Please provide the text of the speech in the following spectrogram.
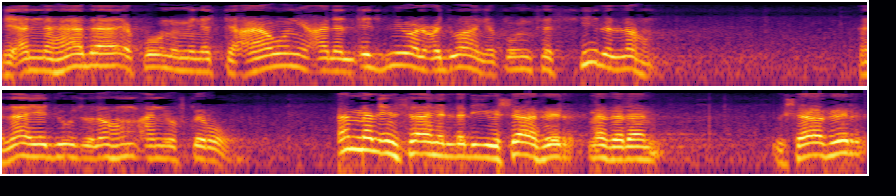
لأن هذا يكون من التعاون على الإثم والعدوان يكون تسهيلا لهم. فلا يجوز لهم أن يفطروا. أما الإنسان الذي يسافر مثلا يسافر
